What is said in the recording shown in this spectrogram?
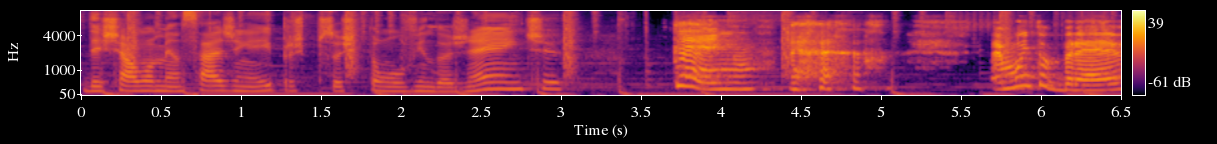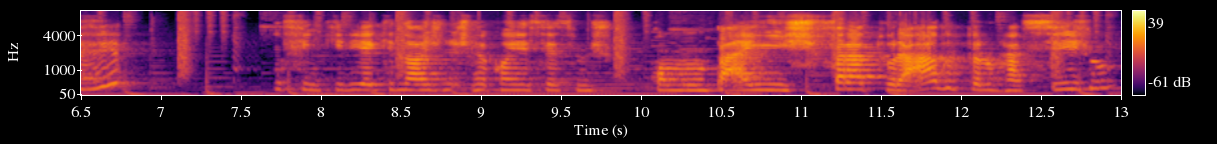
deixar uma mensagem aí para as pessoas que estão ouvindo a gente. Tenho. é muito breve, enfim, queria que nós nos reconhecêssemos como um país fraturado pelo racismo,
